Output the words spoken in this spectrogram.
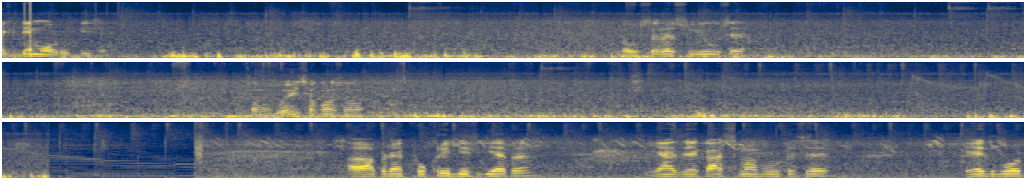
એક ડેમો રૂપી છે. બહુ સરસ વ્યૂ છે. તમે જોઈ શકો છો. આપણે ખોખરી બીચ ગયા હતા. ત્યાં જે કાચમાં બોટ છે, એ જ બોટ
